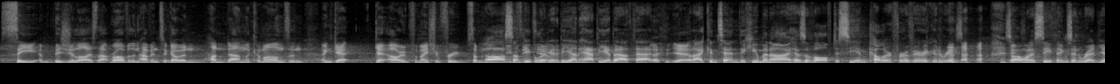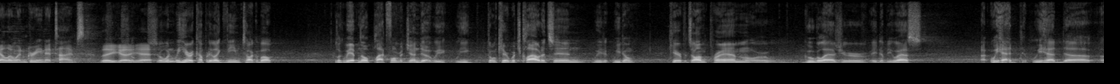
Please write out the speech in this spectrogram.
see and visualize that rather than having to go and hunt down the commands and, and get, get our information through something Oh, like some people are going to be unhappy about that. Uh, yeah. But I contend the human eye has evolved to see in color for a very good reason. so I want to see things in red, yellow, and green at times. There you go, yeah. So when we hear a company like Veeam talk about, look, we have no platform agenda. We, we don't care which cloud it's in. We, we don't care if it's on-prem or Google Azure, AWS. Uh, We had, we had uh, uh,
